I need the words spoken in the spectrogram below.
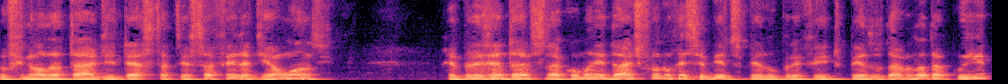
No final da tarde desta terça-feira, dia 11, representantes da comunidade foram recebidos pelo prefeito Pedro Dávila da Cunha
